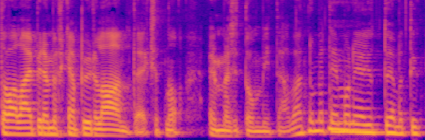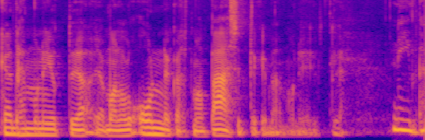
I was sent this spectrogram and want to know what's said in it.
Tavallaan ei pidä myöskään pyydellä anteeksi, että no en mä sit ole mitään. Vaan no mä teen mm. monia juttuja, mä tykkään tehdä monia juttuja ja mä oon ollut onnekas, että mä oon päässyt tekemään monia juttuja. Niinpä.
